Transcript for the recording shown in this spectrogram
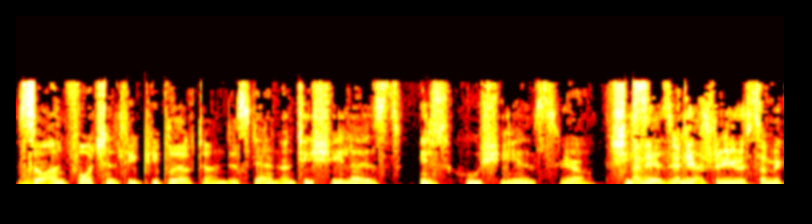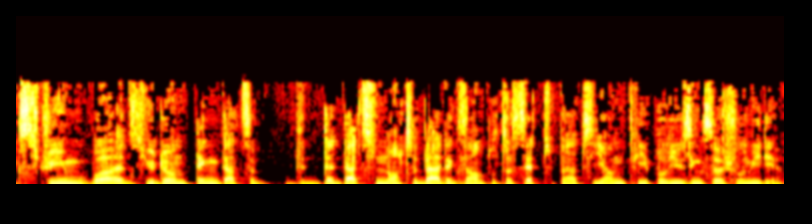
So unfortunately, people have to understand Auntie Sheila is is who she is. Yeah. she and says if, and if like you use some extreme words, you don't think that's a th- th- that's not a bad example to set to perhaps young people using social media?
